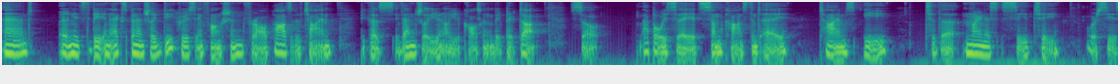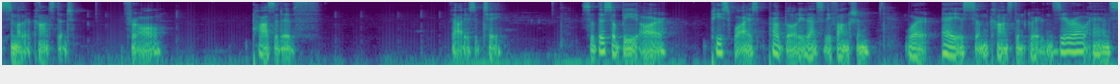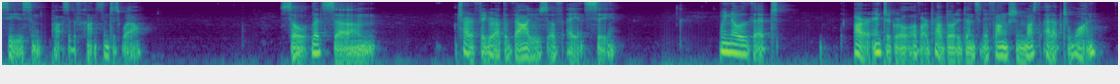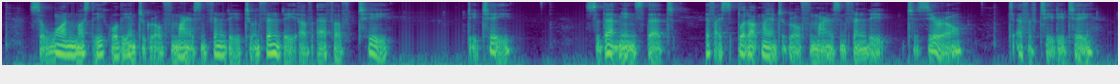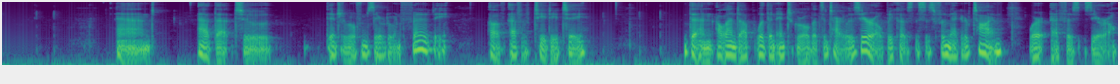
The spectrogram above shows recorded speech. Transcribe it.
And it needs to be an exponentially decreasing function for all positive time because eventually, you know, your call is going to be picked up. So how about we say it's some constant a times e to the minus ct, where c is some other constant for all positive values of t. So this will be our piecewise probability density function where a is some constant greater than 0 and c is some positive constant as well. So let's um, try to figure out the values of a and c. We know that our integral of our probability density function must add up to 1. So 1 must equal the integral from minus infinity to infinity of f of t dt. So that means that if I split up my integral from minus infinity to 0 to f of t dt and add that to the integral from 0 to infinity of f of t dt, then I'll end up with an integral that's entirely 0 because this is for negative time where f is 0.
